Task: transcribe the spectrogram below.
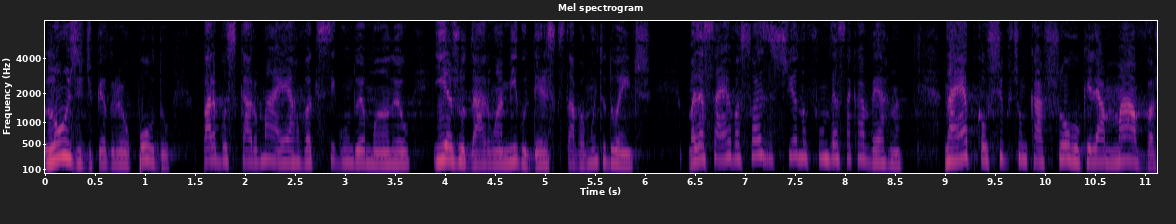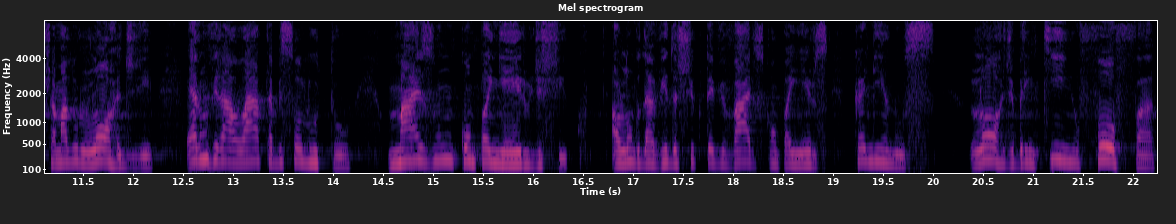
longe de Pedro Leopoldo para buscar uma erva que, segundo Emmanuel, ia ajudar um amigo deles que estava muito doente. Mas essa erva só existia no fundo dessa caverna. Na época, o Chico tinha um cachorro que ele amava, chamado Lorde. Era um vira-lata absoluto, mais um companheiro de Chico. Ao longo da vida, Chico teve vários companheiros caninos. Lorde, Brinquinho, Fofa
